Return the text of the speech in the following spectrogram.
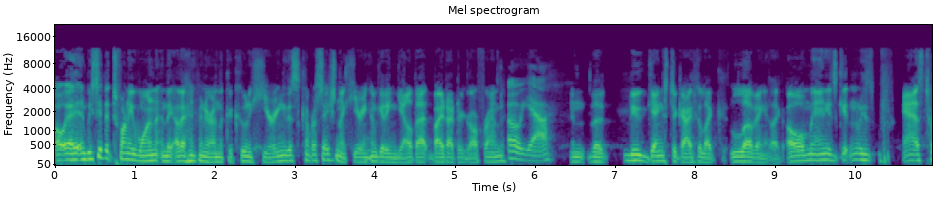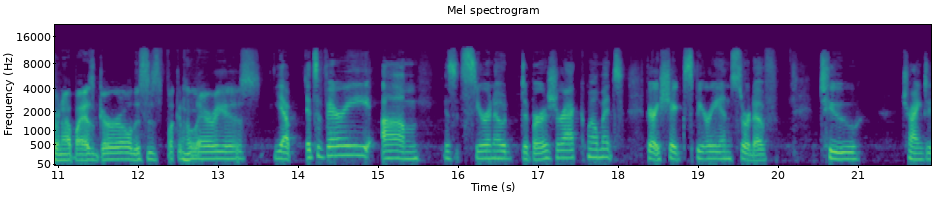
Oh, and we see that 21 and the other henchmen are in the cocoon hearing this conversation, like hearing him getting yelled at by Dr. Girlfriend. Oh yeah. And the new gangster guys are like loving it. Like, oh man, he's getting his ass torn out by his girl. This is fucking hilarious. Yep. It's a very um is it Cyrano de Bergerac moment? Very Shakespearean sort of two trying to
